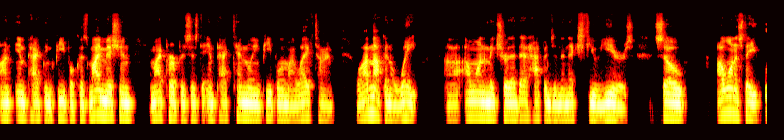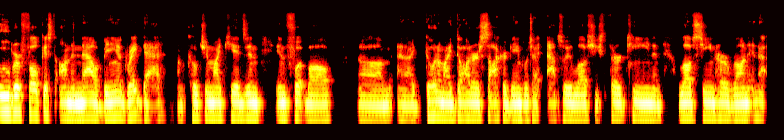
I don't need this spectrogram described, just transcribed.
on impacting people because my mission and my purpose is to impact 10 million people in my lifetime. Well, I'm not going to wait. Uh, I want to make sure that that happens in the next few years. So I want to stay uber focused on the now being a great dad. I'm coaching my kids in in football. Um, and I go to my daughter's soccer games, which I absolutely love. She's 13 and love seeing her run, and that,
